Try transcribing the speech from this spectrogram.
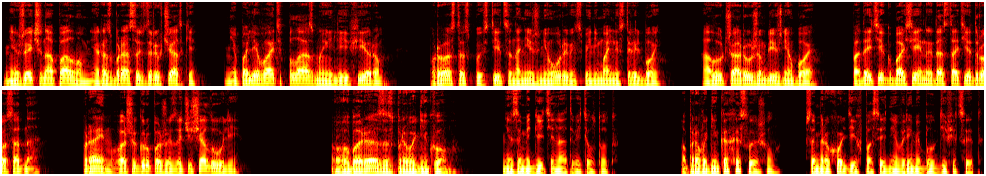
Не жечь напалмом, не разбрасывать взрывчатки, не поливать плазмой или эфиром. Просто спуститься на нижний уровень с минимальной стрельбой, а лучше оружием ближнего боя. Подойти к бассейну и достать ядро со дна. Прайм, ваша группа же зачищала ули? «Оба раза с проводником», – незамедлительно ответил тот. О проводниках я слышал. В Саммерхольде их в последнее время был дефицит,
